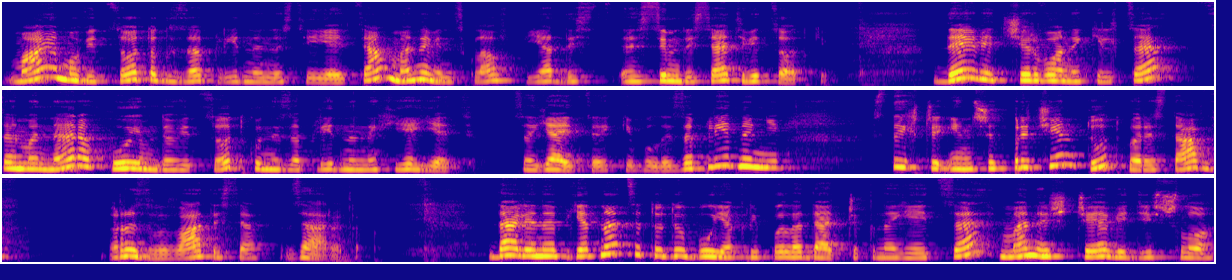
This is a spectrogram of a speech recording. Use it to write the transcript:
Маємо відсоток заплідненості яйця. В мене він склав 50, е, 70%. 9 червоне кільце це ми не рахуємо до відсотку незапліднених яєць. Це яйця, які були запліднені. З тих чи інших причин тут перестав розвиватися зародок. Далі на 15-ту добу я кріпила датчик на яйце, в мене ще відійшло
